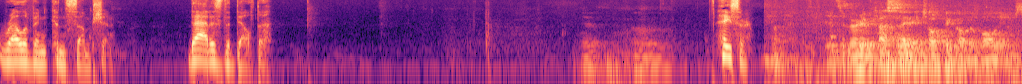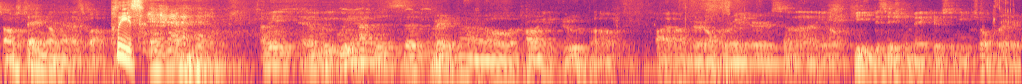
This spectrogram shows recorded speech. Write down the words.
relevant consumption. That is the delta. Yes, um, hey, sir. It's a very fascinating topic on the volume, so I'm staying on that as well. Please. I mean, uh, we, we have this uh, very narrow target group of 500 operators and uh, you know key decision makers in each operator.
